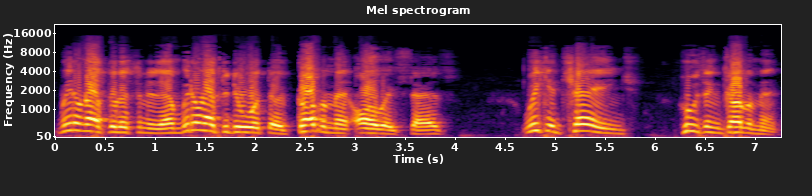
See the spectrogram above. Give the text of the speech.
We don't have to listen to them. We don't have to do what the government always says. We can change who's in government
